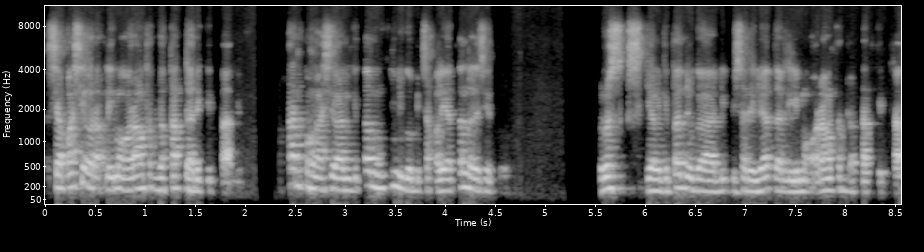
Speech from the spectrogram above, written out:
siapa sih orang lima orang terdekat dari kita gitu. Bahkan penghasilan kita mungkin juga bisa kelihatan dari situ. Terus skill kita juga bisa dilihat dari lima orang terdekat kita.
